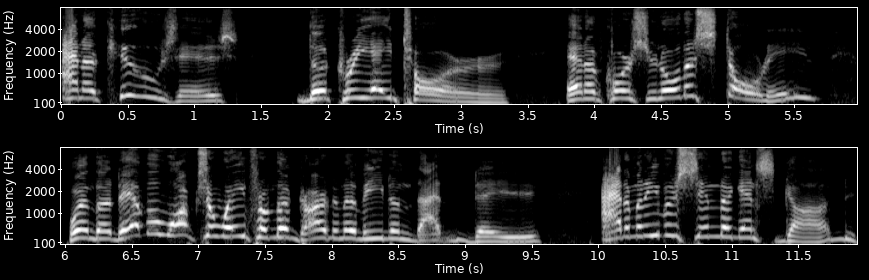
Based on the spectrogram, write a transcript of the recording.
and accuses the Creator. And of course, you know the story. When the devil walks away from the Garden of Eden that day, Adam and Eve sinned against God.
